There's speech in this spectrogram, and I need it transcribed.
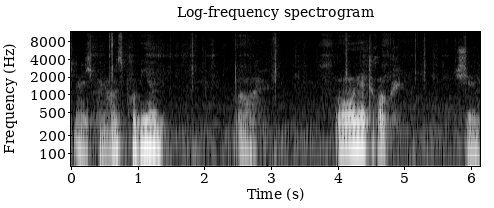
Gleich mal ausprobieren. Oh. Ohne Druck. Schön.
